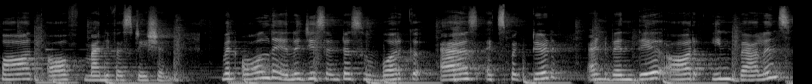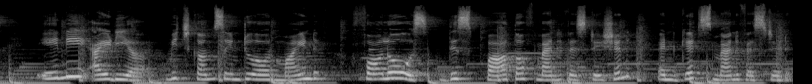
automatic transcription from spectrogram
path of manifestation. When all the energy centers work as expected and when they are in balance, any idea which comes into our mind follows this path of manifestation and gets manifested,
